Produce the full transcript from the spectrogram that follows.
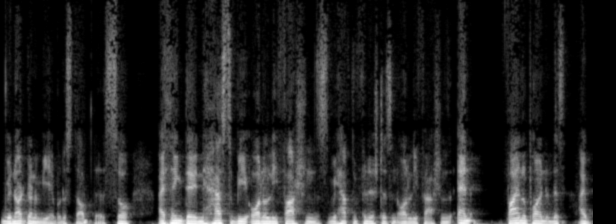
we're not going to be able to stop this. So I think there has to be orderly fashions. We have to finish this in orderly fashions. And final point of this, I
